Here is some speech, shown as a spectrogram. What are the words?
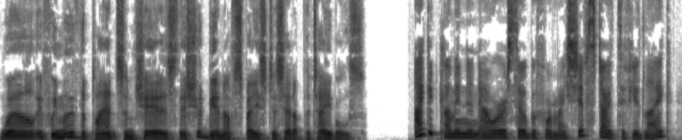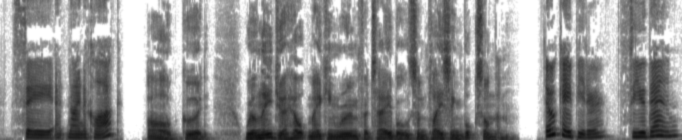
Well, if we move the plants and chairs, there should be enough space to set up the tables. I could come in an hour or so before my shift starts if you'd like. Say at nine o'clock? Oh, good. We'll need your help making room for tables and placing books on them. Okay, Peter. See you then.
